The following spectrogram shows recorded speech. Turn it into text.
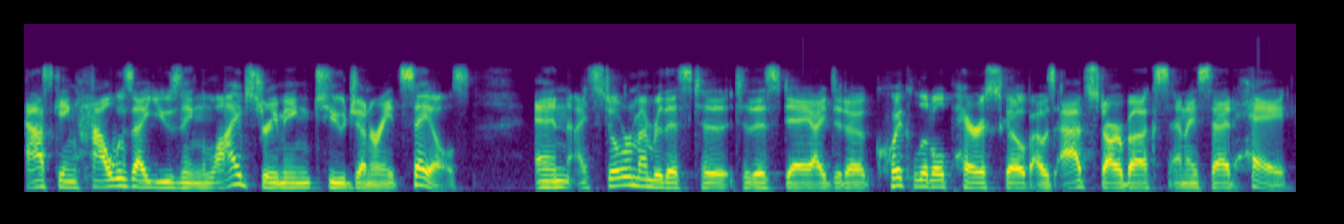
asking how was I using live streaming to generate sales. And I still remember this to, to this day. I did a quick little Periscope. I was at Starbucks and I said, Hey,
